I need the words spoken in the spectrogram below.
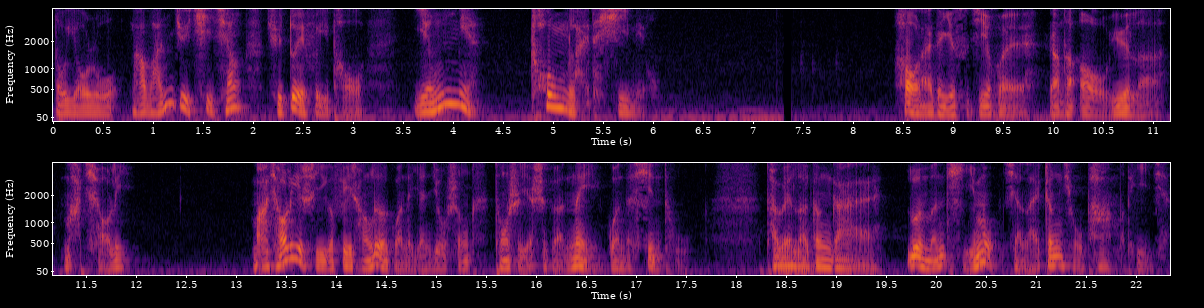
都犹如拿玩具气枪去对付一头迎面冲来的犀牛。后来的一次机会，让他偶遇了马乔丽。马乔丽是一个非常乐观的研究生，同时也是个内观的信徒。他为了更改论文题目，前来征求帕姆的意见。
